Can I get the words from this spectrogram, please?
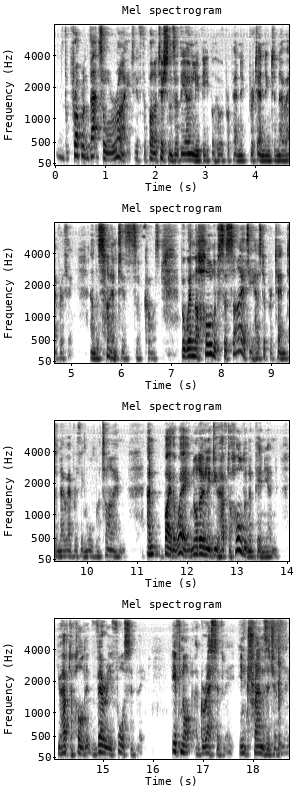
The problem that's all right if the politicians are the only people who are pretending, pretending to know everything, and the scientists, of course. But when the whole of society has to pretend to know everything all the time, and by the way, not only do you have to hold an opinion, you have to hold it very forcibly if not aggressively, intransigently,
